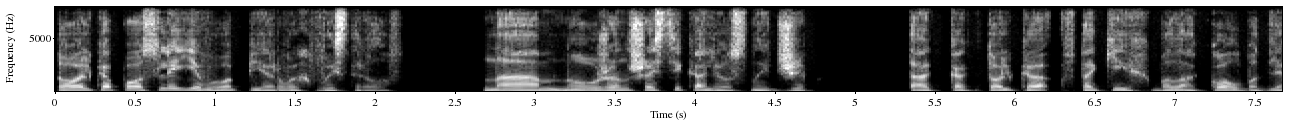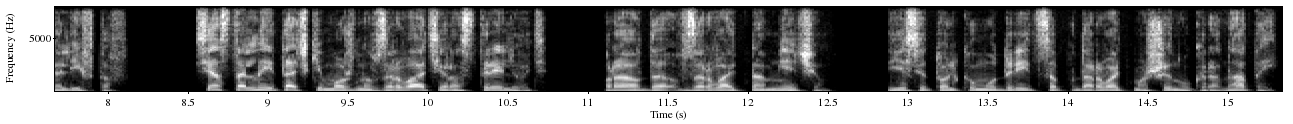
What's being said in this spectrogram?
только после его первых выстрелов. Нам нужен шестиколесный джип. Так как только в таких была колба для лифтов, все остальные тачки можно взрывать и расстреливать. Правда, взорвать нам нечем, если только умудриться подорвать машину гранатой.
